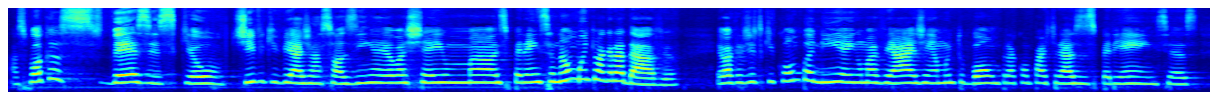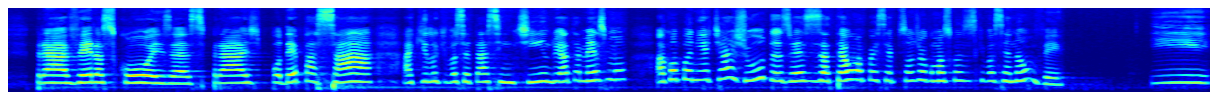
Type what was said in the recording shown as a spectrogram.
As poucas vezes que eu tive que viajar sozinha, eu achei uma experiência não muito agradável. Eu acredito que companhia em uma viagem é muito bom para compartilhar as experiências, para ver as coisas, para poder passar aquilo que você está sentindo e até mesmo a companhia te ajuda, às vezes, até uma percepção de algumas coisas que você não vê. E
